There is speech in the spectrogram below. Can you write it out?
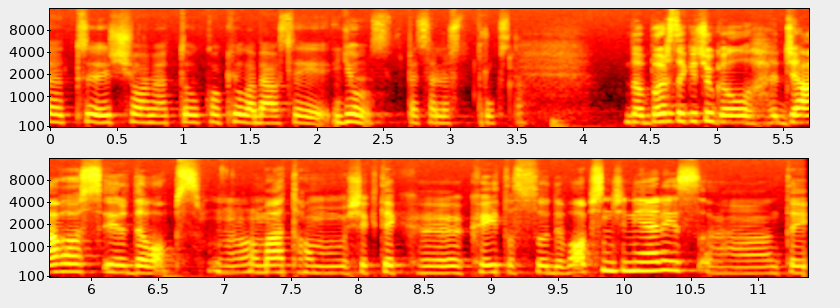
Tad šiuo metu kokiu labiausiai jums specialistų trūksta? Dabar sakyčiau gal Javos ir DevOps. Matom šiek tiek e, kaitas su DevOps inžinieriais, tai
